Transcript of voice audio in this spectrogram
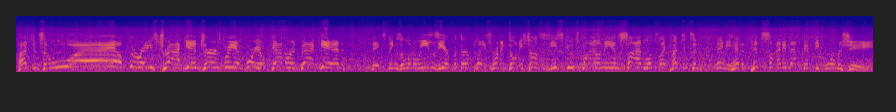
Hutchinson way up the racetrack in turns three and four. He'll gather it back in. Makes things a little easier for third place running Donny Schatz as he scoots by on the inside. Looks like Hutchinson maybe headed pit side in that 54 machine.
